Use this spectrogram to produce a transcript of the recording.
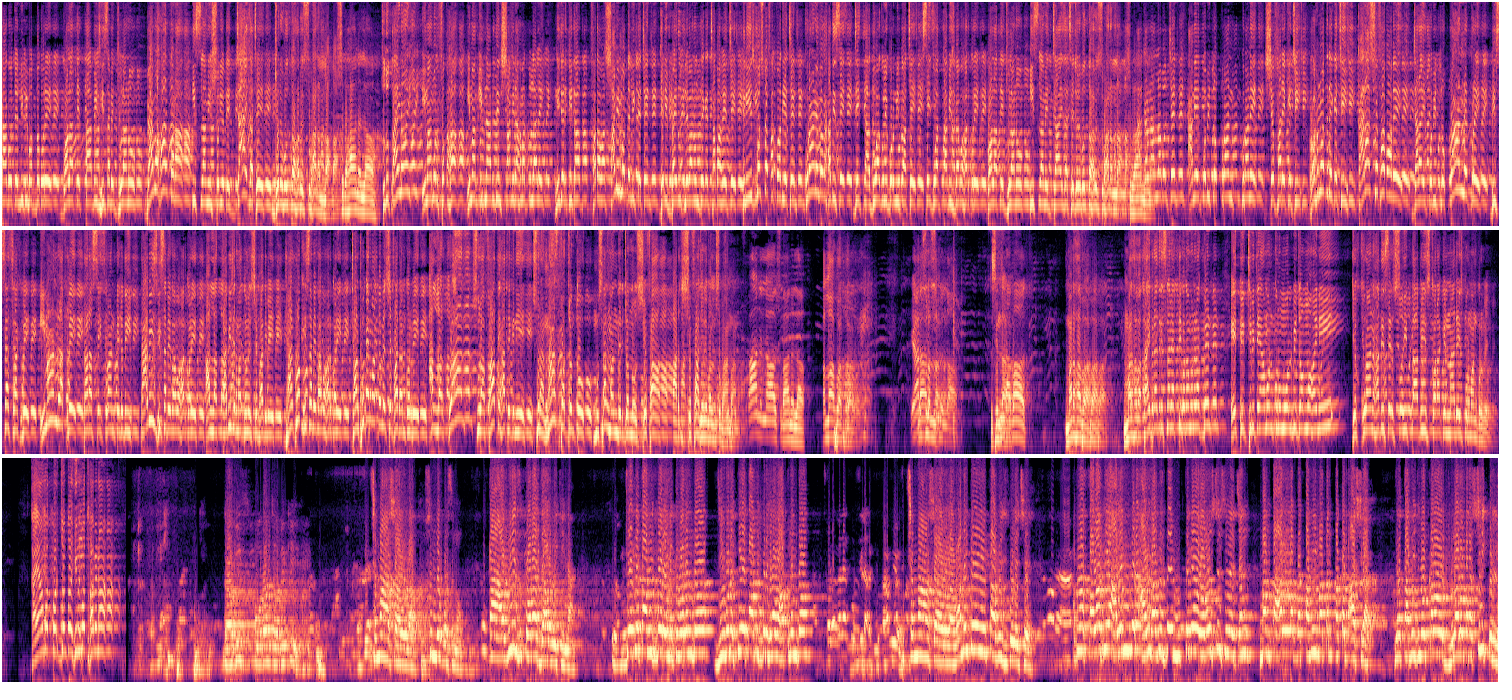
কাগজে লিপিবদ্ধ করে গলাতে তাবিজ হিসাবে ঝুলানো ব্যবহার করা ইসলামী শরীয়তে জায়েজ আছে। জোরে বলতে হবে সুবহানাল্লাহ। সুবহান আল্লাহ শুধু তাই নয় ইমামুল ফুকাহা ইমাম ইবনে আবিদিন শামী রাহমাতুল্লাহ আলাইহি নিজের কিতাব ফাতাওয়া শামীর মধ্যে লিখতেছেন যেটি বেইরুত লেবানন থেকে ছাপা হয়েছে। তিনি স্পষ্ট ফতোয়া দিয়েছেন কোরআন এবং হাদিসে যে দোয়াগুলি বর্ণিত আছে সেই দোয়ার তাবিজ ব্যবহার করে গলাতে ঝুলানো ইসলামে জায়েজ আছে। জোরে বলতে হবে সুবহানাল্লাহ। সুবহানাল্লাহ। কারণ আল্লাহ বলছেন আমি এই পবিত্র কোরআন কোরআনে শেফা রেখেছি রহমত রেখেছি। কারা শেফা পাবে? যারা এই পবিত্র কোরআনের উপরে বিশ্বাস রাখবে ঈমান রাখবে তারা সেই কোরআনকে যদি তাবিজ হিসাবে ব্যবহার করে আল্লাহ তাবিজের মাধ্যমে শেফা দিবে ঝাড়ফুঁক হিসাবে ব্যবহার করে ঝাড়ফুঁকের মাধ্যমে শেফা দান করবে আল্লাহর কোরআন সূরা ফাতিহা থেকে নিয়ে সূরা নাস পর্যন্ত মুসলমানদের জন্য শেফা আর শেফা জোরে বলেন সুবহানাল্লাহ। সুবহান আল্লাহ সুবহান আল্লাহ আকবার। ইয়া রাসূলুল্লাহ। জিন্দাবাদ। মারহাবা। মারহাবা। তাই ব্রাদার ইসলাম একটি কথা মনে রাখবেন এই পৃথিবীতে এমন কোন মৌলবি জন্ম হয়নি যে কোরআন হাদিসের সহিত তাবিজ করাকে নাজাইজ প্রমাণ করবে। কায়ামত পর্যন্ত হিম্মত হবে না। তাবিজ পড়া যাবে কি? মাশাআল্লাহ খুব সুন্দর প্রশ্ন। তাবিজ করা যাবে কিনা? কে কে তাবিজ করেন একটু বলেন তো। জীবনে কে তাবিজ করেছেন হাত তুলেন তো? মাশাআল্লাহ অনেকেই তাবিজ করেছে আপনারা সালাফি আলেমদের আউল হাদিসদের মুখ থেকে অবশ্যই শুনেছেন মান তাআল্লাকা তামিমাতান ফাকাদ আশরাক যারা তাবিজ নোট করা ঝুলালো তারা শিরিক করল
